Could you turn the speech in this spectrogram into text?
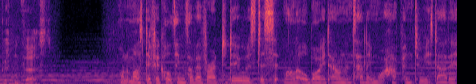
Britain first. One of the most difficult things I've ever had to do was to sit my little boy down and tell him what happened to his daddy.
